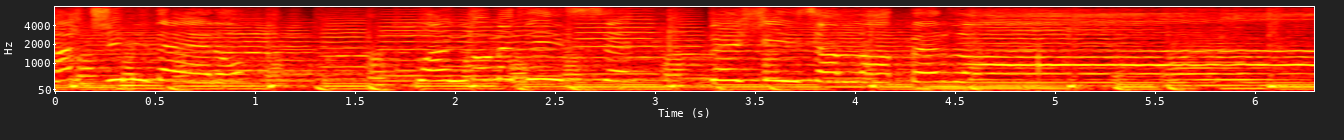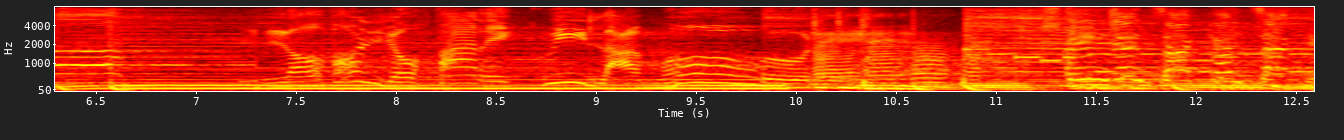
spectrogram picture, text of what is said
al cimitero quando mi disse decisa là per là. Lo voglio fare qui l'amore spinge in zacca, in zacca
